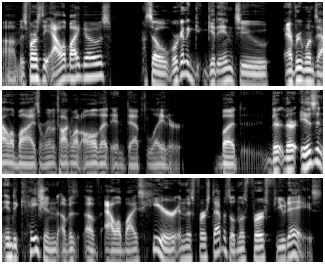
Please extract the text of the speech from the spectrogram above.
um, as far as the alibi goes, so we're going to get into everyone's alibis, and we're going to talk about all that in depth later. But there there is an indication of of alibis here in this first episode, in those first few days.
